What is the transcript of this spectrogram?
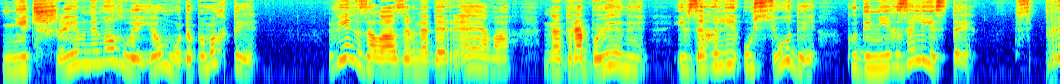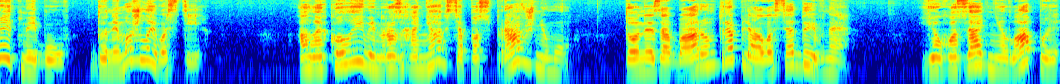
нічим не могли йому допомогти. Він залазив на дерева, на драбини і взагалі усюди, куди міг залізти. Спритний був до неможливості. Але коли він розганявся по-справжньому, то незабаром траплялося дивне. Його задні лапи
